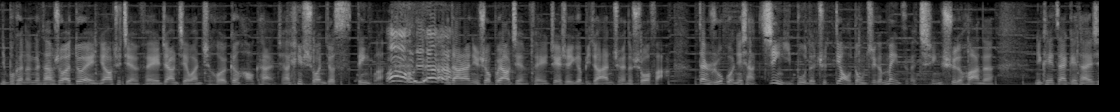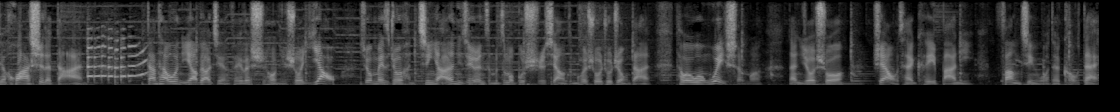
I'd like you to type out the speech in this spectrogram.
你不可能跟她说，哎，对，你要去减肥，这样减完之后会更好看。这样一说你就死定了。那当然，你说不要减肥，这也是一个比较安全的说法。但如果你想进一步的去调动这个妹子的情绪的话呢，你可以再给她一些花式的答案。当他问你要不要减肥的时候，你说要。结果妹子就会很惊讶，那你这个人怎么这么不识相？怎么会说出这种答案？他会问为什么？那你就说这样我才可以把你放进我的口袋。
